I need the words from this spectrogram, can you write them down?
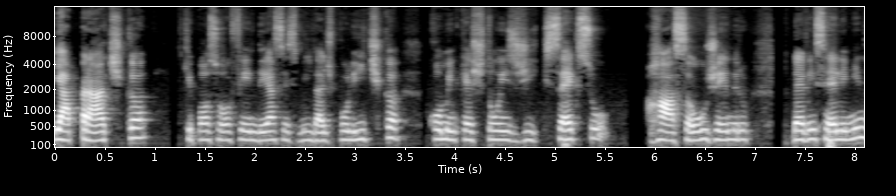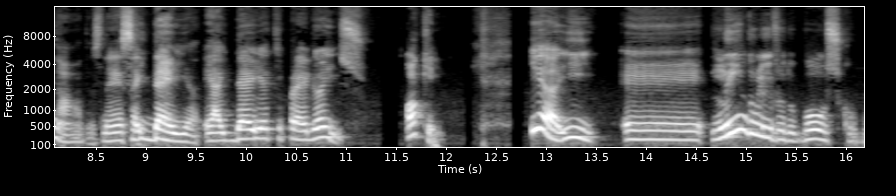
e a prática que possam ofender a sensibilidade política, como em questões de sexo, raça ou gênero, devem ser eliminadas, né? Essa ideia, é a ideia que prega isso. Ok. E aí, é, lendo o livro do Bosco,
